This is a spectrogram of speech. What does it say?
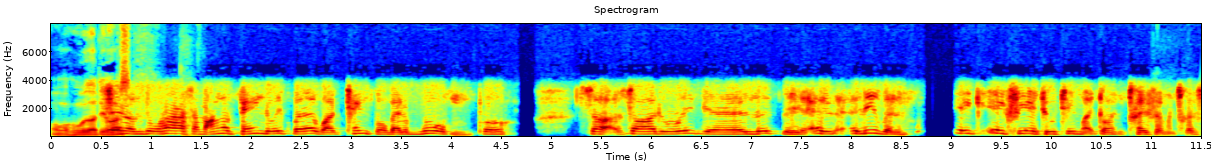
overhovedet. Og det er også, Selvom du har så mange penge, du ikke bedre at tænke på, hvad du bruger dem på, så, så er du ikke øh, lykkelig al- alligevel. Ikke, ikke 24 timer i døgnet, 365.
